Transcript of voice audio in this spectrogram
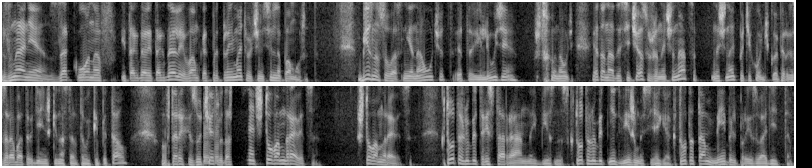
Знание законов и так далее, и так далее вам, как предприниматель, очень сильно поможет. Бизнес у вас не научат, это иллюзия что вы научите. Это надо сейчас уже начинаться, начинать потихонечку. Во-первых, зарабатывать денежки на стартовый капитал. Во-вторых, изучать. Вы должны понять, что вам нравится. Что вам нравится? Кто-то любит ресторанный бизнес, кто-то любит недвижимость, ЕГЭ, кто-то там мебель производить. Там.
